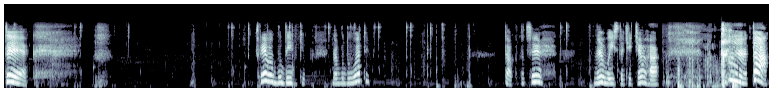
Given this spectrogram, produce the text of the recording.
Так. Треба будинків набудувати. Так, то це не вистачить, ага. Так.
